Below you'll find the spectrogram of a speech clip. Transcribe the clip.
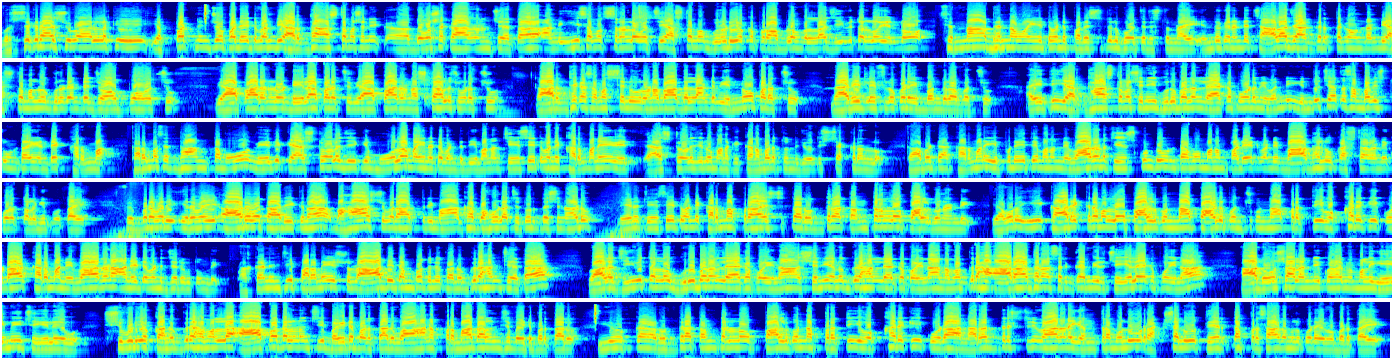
వృశ్చిక రాశి వాళ్ళకి ఎప్పటి నుంచో పడేటువంటి అర్ధ అష్టమ శని దోష కారణం చేత అండ్ ఈ సంవత్సరంలో వచ్చే అష్టమ గురుడు యొక్క ప్రాబ్లం వల్ల జీవితంలో ఎన్నో చిన్నాభిన్నమైనటువంటి పరిస్థితులు గోచరిస్తున్నాయి. ఎందుకనంటే చాలా జాగ్రత్తగా ఉండండి. అష్టమంలో గురుడు అంటే జాబ్ పోవచ్చు వ్యాపారంలో డీలా పడచ్చు వ్యాపార నష్టాలు చూడొచ్చు ఆర్థిక సమస్యలు రుణబాధలు లాంటివి ఎన్నో పడచ్చు మ్యారీడ్ లైఫ్లో కూడా ఇబ్బందులు అవ్వచ్చు. అయితే ఈ అర్ధాష్టమ శని గురుబలం లేకపోవడం ఇవన్నీ ఎందుచేత సంభవిస్తూ ఉంటాయి అంటే కర్మ. కర్మ సిద్ధాంతము వేదిక యాస్ట్రాలజీకి మూలమైనటువంటిది. మనం చేసేటువంటి కర్మనే యాస్ట్రాలజీలో మనకి కనబడుతుంది జ్యోతిష్ చక్రంలో. కాబట్టి ఆ కర్మని ఎప్పుడైతే మనం నివారణ చేసుకుంటూ ఉంటామో మనం పడేటువంటి బాధలు కష్టాలన్నీ కూడా తొలగిపోతాయి. ఫిబ్రవరి ఇరవై ఆరవ తారీఖున మహాశివరాత్రి మాఘ బహుళ చతుర్దశి నాడు నేను చేసేటువంటి కర్మ ప్రాయశ్చిత రుద్ర తంత్రంలో పాల్గొనండి. ఎవరు ఈ కార్యక్రమంలో పాల్గొన్నా పాలు పంచుకున్న ప్రతి ఒక్కరికి కూడా కర్మ నివారణ అనేటువంటి జరుగుతుంది. అక్కడి నుంచి పరమేశ్వరుడు ఆది దంపతులకు అనుగ్రహం చేత వాళ్ళ జీవితంలో గురుబలం లేకపోయినా శని అనుగ్రహం లేకపోయినా నవగ్రహ ఆరాధన సరిగ్గా మీరు చేయలేకపోయినా ఆ దోషాలన్నీ కూడా మిమ్మల్ని ఏమీ చేయలేవు. శివుడి యొక్క అనుగ్రహం వల్ల ఆపదల నుంచి బయటపడతారు వాహన ప్రమాదాల నుంచి బయటపడతారు. ఈ యొక్క రుద్రతంత్రంలో పాల్గొన్న ప్రతి ఒక్కరికి కూడా నరదృష్టి నివారణ యంత్రములు రక్షలు తీర్థ ప్రసాదములు కూడా ఇవ్వబడతాయి.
